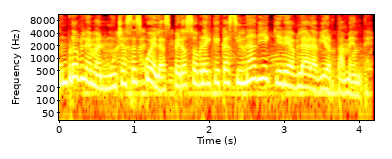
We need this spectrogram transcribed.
Un problema en muchas escuelas, pero sobre el que casi nadie quiere hablar abiertamente.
